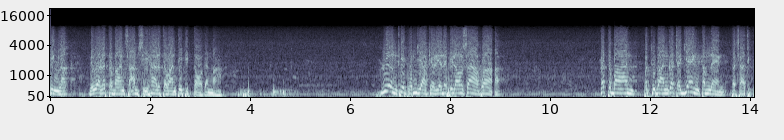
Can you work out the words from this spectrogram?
ยิ่งลักษณ์หรือว่ารัฐบาลสามสี่ห้ารัฐบาลที่ติดต่อกันมา เรื่องที่ผมอยากจะเรียนให้พี่น้องทราบว่า รัฐบาลปัจจุบันก็จะแย่งตำแหน่งประชาธิป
